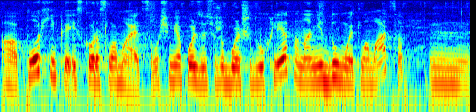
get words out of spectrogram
э, плохенькая и скоро сломается. В общем, я пользуюсь уже больше двух лет, она не думает ломаться, э,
